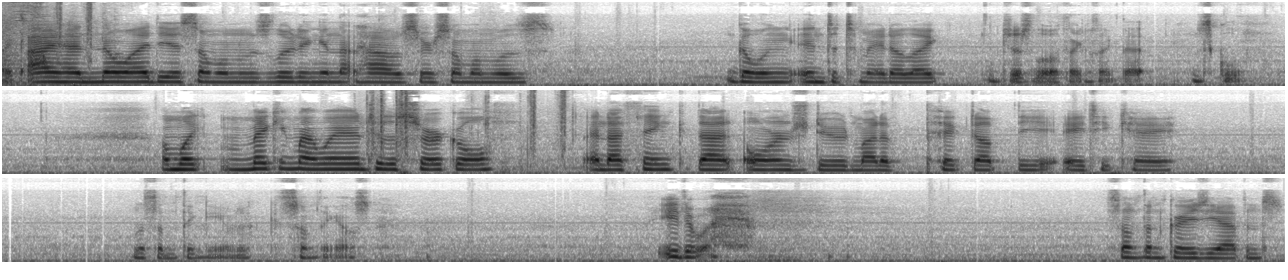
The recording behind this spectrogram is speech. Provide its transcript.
Like, I had no idea someone was looting in that house or someone was going into tomato, like, just little things like that. It's cool. I'm like making my way into the circle, and I think that orange dude might have picked up the ATK. Unless I'm thinking of something else. Either way. Something crazy happens.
